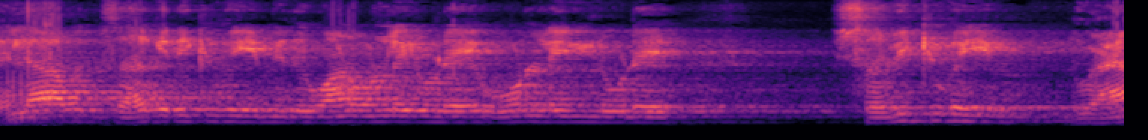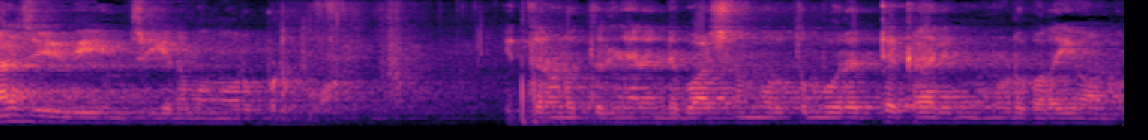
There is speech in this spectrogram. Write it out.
എല്ലാവരും സഹകരിക്കുകയും ഇത് ഓൺലൈനിലൂടെ ഓൺലൈനിലൂടെ ശ്രവിക്കുകയും ദ്വാ ചെയ്യുകയും ചെയ്യണമെന്ന് ഉറപ്പെടുത്തുവാണ് ഇത്തരുണത്തിൽ ഞാൻ എന്റെ ഭാഷണം നിർത്തുമ്പോൾ ഒരൊറ്റ കാര്യം നമ്മോട് പറയുവാണ്.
